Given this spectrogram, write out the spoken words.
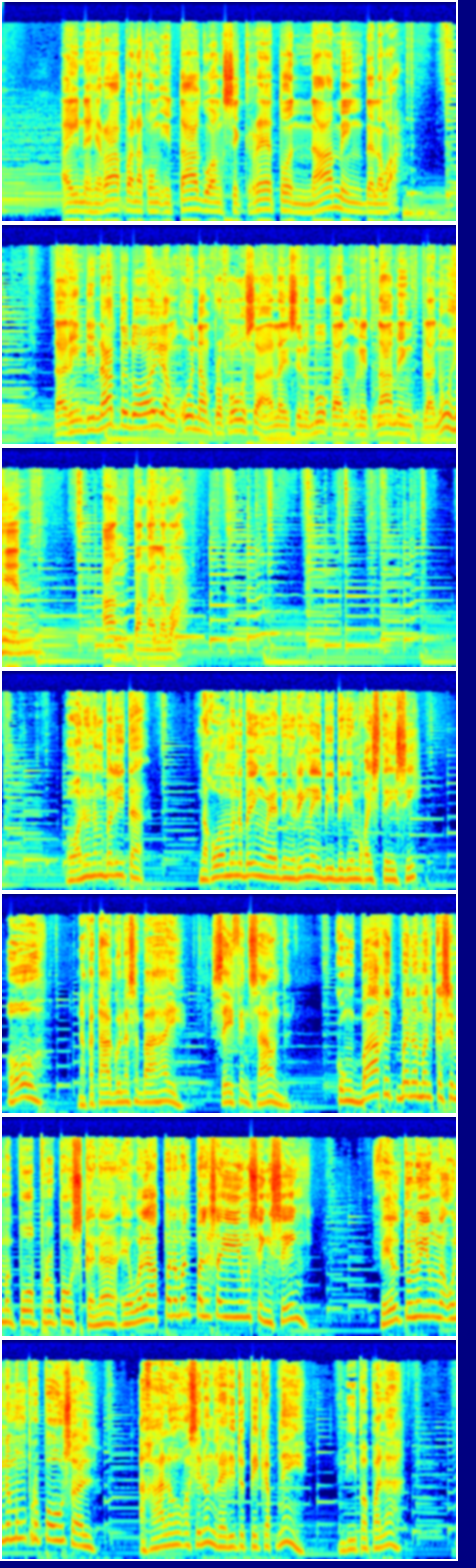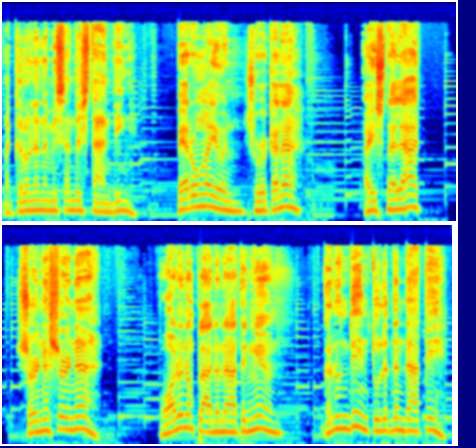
ay nahirapan akong itago ang sekreto naming dalawa. Dahil hindi natuloy ang unang proposal ay sinubukan ulit naming planuhin ang pangalawa. O ano nang balita? Nakuha mo na ba yung wedding ring na ibibigay mo kay Stacy? Oo, nakatago na sa bahay. Safe and sound. Kung bakit ba naman kasi magpo-propose ka na, eh wala pa naman pala sa iyo yung singsing. Fail tuloy yung nauna mong proposal. Akala ko kasi nun ready to pick up na eh. Hindi pa pala. Nagkaroon lang ng misunderstanding. Pero ngayon, sure ka na. Ayos na lahat. Sure na sure na. O ano ng plano natin ngayon? Ganun din tulad ng dati.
